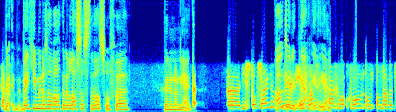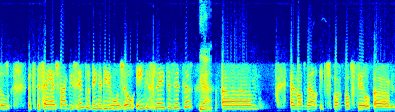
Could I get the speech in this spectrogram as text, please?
ja. We, weet je inmiddels al welke de lastigste was of ben je er nog niet uit? Uh, die stofzuiger. Oh, tuurlijk. Niet echt ja, lastig, ja, ja. maar gewoon, gewoon om, omdat het, het... Het zijn juist vaak die simpele dingen die er gewoon zo ingesleten zitten. Ja. Uh, en wat wel iets, wat, wat veel... Uh,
